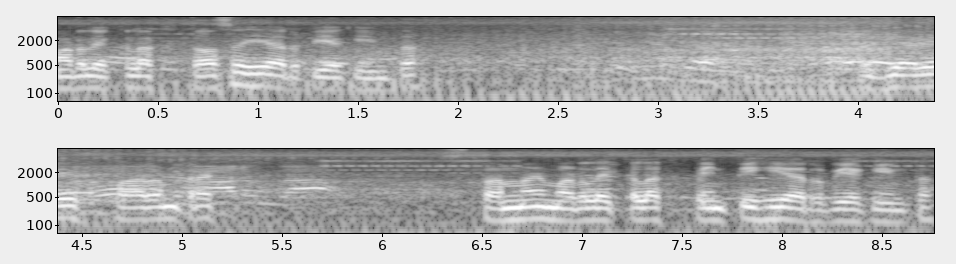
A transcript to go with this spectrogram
ਮਾਡਲ 1 ਲੱਖ 10000 ਰੁਪਏ ਕੀਮਤ ਆ। ਅੱਗੇ ਆ ਗਏ ਫਾਰਮ ਟਰੈਕ 97 ਮਾਡਲ 1 ਲੱਖ 35000 ਰੁਪਏ ਕੀਮਤ ਆ।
